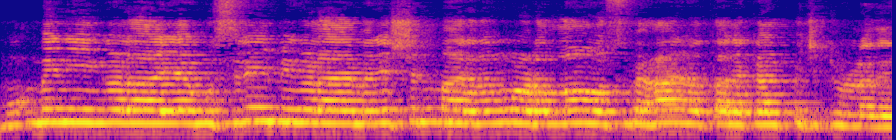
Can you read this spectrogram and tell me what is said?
മുഅ്മിനീങ്ങളായ മുസ്ലിമീങ്ങളായ മനുഷ്യന്മാരെ നമ്മളോട് അള്ളാഹു സുബ്ഹാനഹു വ തആല കൽപ്പിച്ചിട്ടുള്ളത്.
